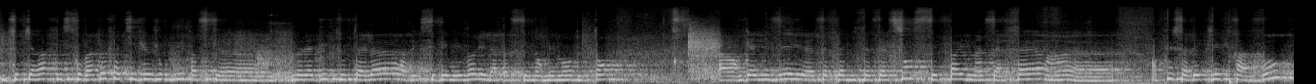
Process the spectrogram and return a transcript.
M. Pierrard qui se trouve un peu fatigué aujourd'hui parce que, me l'a dit tout à l'heure, avec ses bénévoles, il a passé énormément de temps à organiser euh, cette manifestation. Ce n'est pas une mince affaire. Hein, euh, en plus, avec les travaux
